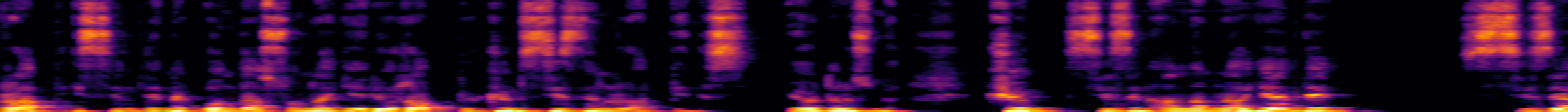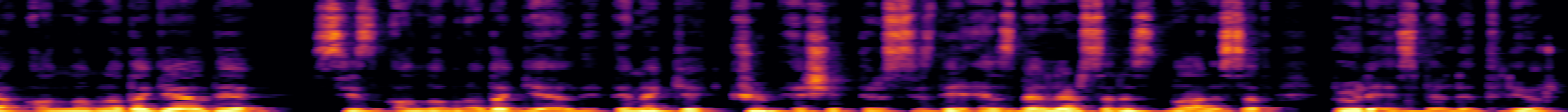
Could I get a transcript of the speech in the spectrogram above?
Rab isim demek ondan sonra geliyor. Rabbüküm sizin Rabbiniz. Gördünüz mü? Küm sizin anlamına geldi. Size anlamına da geldi. Siz anlamına da geldi. Demek ki küm eşittir siz diye ezberlerseniz maalesef böyle ezberletiliyor.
